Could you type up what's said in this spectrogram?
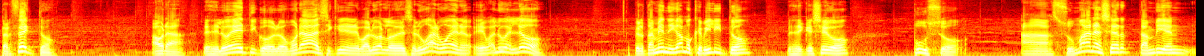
Perfecto. Ahora, desde lo ético, lo moral, si quieren evaluarlo desde ese lugar, bueno, evalúenlo. Pero también digamos que Milito, desde que llegó, puso a su manager también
